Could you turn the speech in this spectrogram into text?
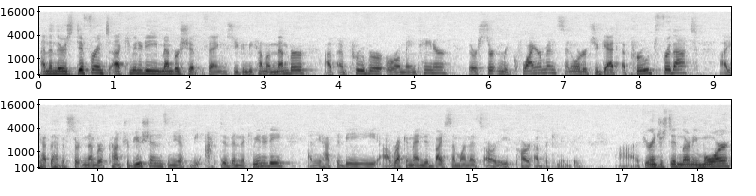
And then there's different uh, community membership things. You can become a member, an approver, or a maintainer. There are certain requirements in order to get approved for that. Uh, you have to have a certain number of contributions, and you have to be active in the community, and you have to be uh, recommended by someone that's already part of the community. Uh, if you're interested in learning more,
